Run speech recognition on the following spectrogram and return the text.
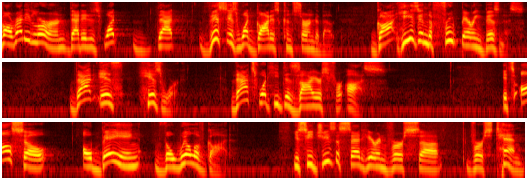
already learned that it is what that this is what God is concerned about. God, he is in the fruit bearing business. That is his work. That's what he desires for us. It's also obeying the will of God. You see, Jesus said here in verse, uh, verse 10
